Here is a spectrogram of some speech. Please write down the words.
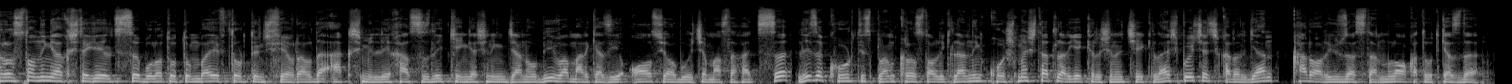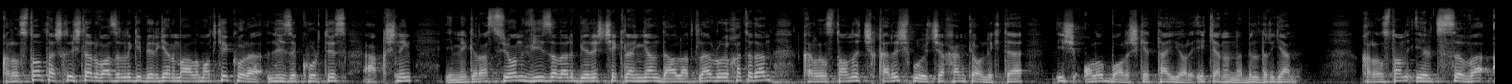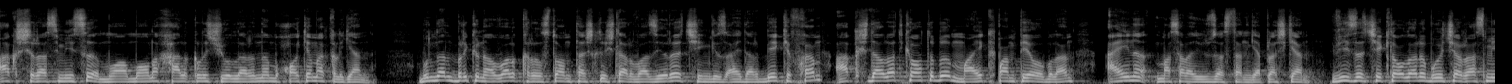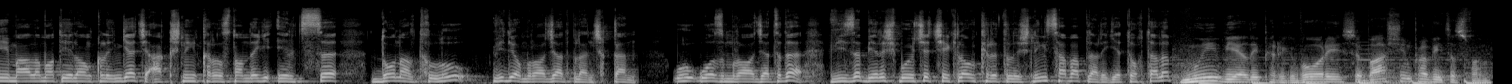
qirg'izistonning aqshdagi elchisi bo'lat o'tunbayev 4 fevralda aqsh milliy xavfsizlik kengashining janubiy va markaziy osiyo bo'yicha maslahatchisi liza kurtis bilan qirg'izistonliklarning qo'shma shtatlarga kirishini cheklash bo'yicha chiqarilgan qaror yuzasidan muloqot o'tkazdi. Qirg'iziston tashqi ishlar vazirligi bergan ma'lumotga ko'ra liza kurtis aqshning immigratsion vizalar berish cheklangan davlatlar ro'yxatidan qirg'izistonni chiqarish bo'yicha hamkorlikda ish olib borishga tayyor ekanini bildirgan. Qirg'iziston elchisi va aqsh rasmiysi muammoni hal qilish yo'llarini muhokama qilgan. Bundan bir kun avval qirg'iziston tashqi ishlar vaziri chingiz aydarbekov ham aqsh davlat kotibi mayk pompeo bilan ayni masala yuzasidan gaplashgan. Viza cheklovlari bo'yicha rasmiy ma'lumot e'lon qilingach aqshning qirg'izistondagi elchisi donald lu video murojaat bilan chiqqan. U o'z murojaatida viza berish bo'yicha cheklov kiritilishining sabablariga to'xtalib Мы вели переговоры с вашим правительством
